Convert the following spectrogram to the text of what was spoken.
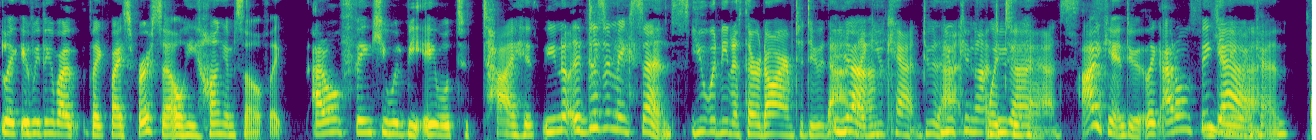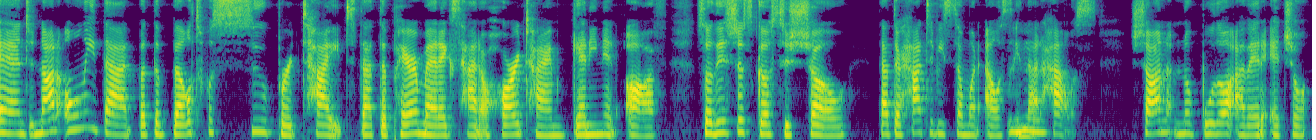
Like if we think about like vice versa, oh, he hung himself. Like I don't think he would be able to tie his, you know, it doesn't make sense. you would need a third arm to do that. Yeah. Like you can't do that. You cannot with do two that. hands. I can't do it. Like I don't think Yeah. anyone can. And not only that, but the belt was super tight that the paramedics had a hard time getting it off. So this just goes to show that there had to be someone else in Mm-hmm. that house. Sean no pudo haber hecho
